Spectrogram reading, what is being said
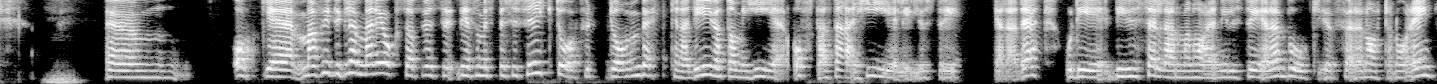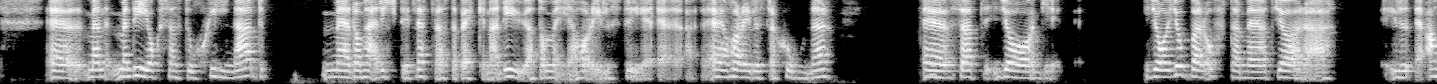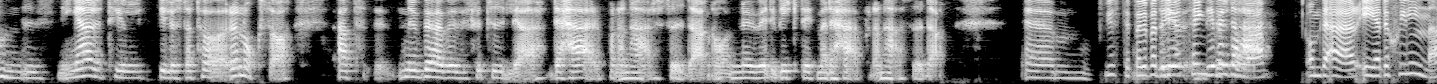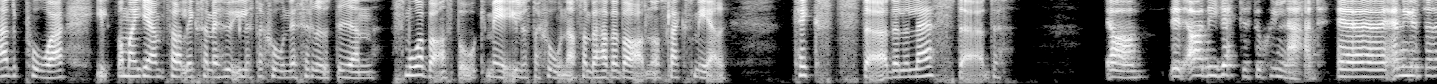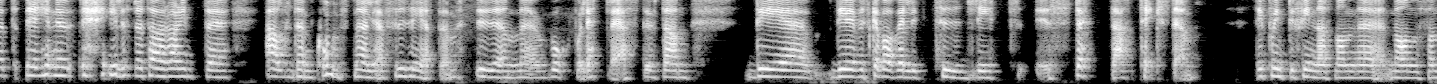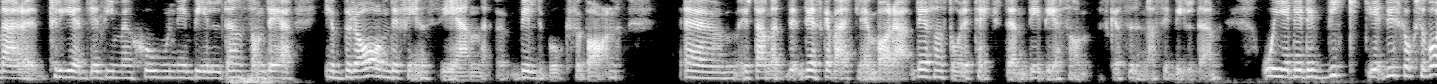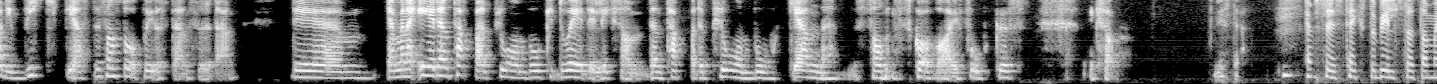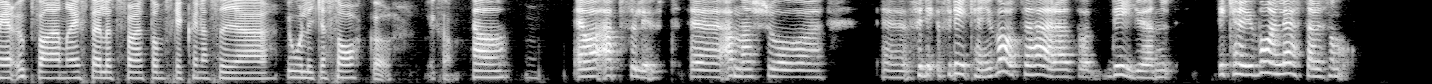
Um, och eh, man får inte glömma det också, för det som är specifikt då för de böckerna det är ju att de är he oftast är helillustrerade. Och det, det är ju sällan man har en illustrerad bok för en 18-åring. Eh, men, men det är också en stor skillnad med de här riktigt lättlästa böckerna det är ju att de har, äh, har illustrationer. Äh, så att jag, jag jobbar ofta med att göra anvisningar till illustratören också. Att nu behöver vi förtydliga det här på den här sidan och nu är det viktigt med det här på den här sidan. Um, Just det, för det var det, det jag tänkte det på om det är, är det skillnad på, om man jämför liksom med hur illustrationer ser ut i en småbarnsbok med illustrationer som behöver vara någon slags mer textstöd eller lässtöd? Ja, det, ja, det är jättestor skillnad. Eh, en, illustratör, eh, en illustratör har inte alls den konstnärliga friheten i en eh, bok på lättläst utan det, det ska vara väldigt tydligt eh, stötta texten det får inte finnas någon, eh, någon sån där tredje dimension i bilden som det är bra om det finns i en bilderbok för barn. Um, utan det, det ska verkligen vara, det som står i texten, det är det som ska synas i bilden. Och är det det viktiga, det ska också vara det viktigaste som står på just den sidan. Det, jag menar, är det en tappad plånbok, då är det liksom den tappade plånboken som ska vara i fokus. Liksom. Just det. Ja, precis, text och bild stöttar mer upp varandra istället för att de ska kunna säga olika saker. Liksom. Ja. Mm. ja, absolut. Eh, annars så... Eh, för, det, för det kan ju vara så här, alltså, det, är ju en, det kan ju vara en läsare som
